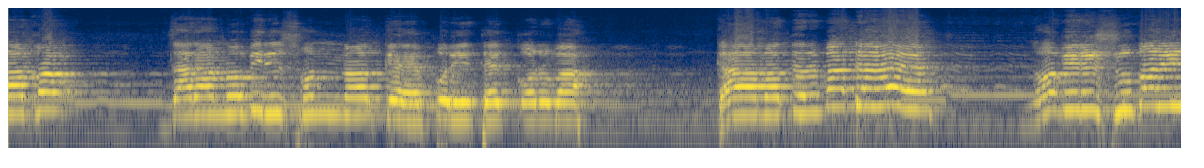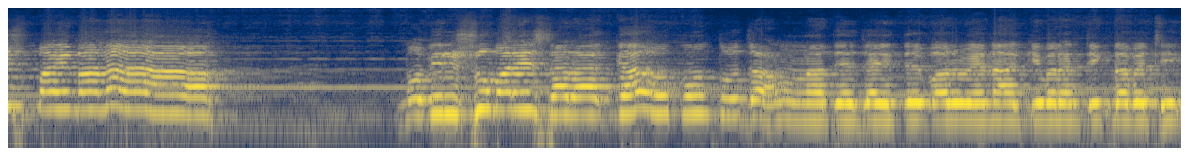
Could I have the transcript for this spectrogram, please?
রাখো, যারা নবীর সুন্নতকে পরিত্যাগ করবা কামতের মাঠে নবীর সুপারিশ পাইবা না নবীর সুপারিশ ছাড়া কেউ কিন্তু জান্নাতে যাইতে পারবে না। কি বলেন, ঠিক না ঠিক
